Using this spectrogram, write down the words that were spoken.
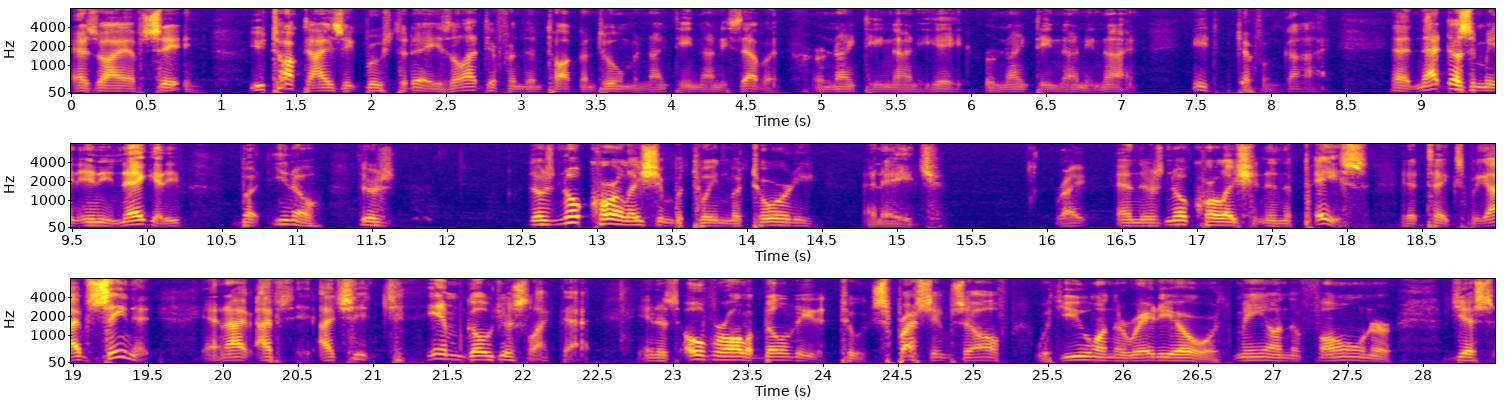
as I have seen. You talk to Isaac Bruce today, he's a lot different than talking to him in 1997 or 1998 or 1999. He's a different guy. And that doesn't mean any negative, but, you know, there's, there's no correlation between maturity and age Right? and there's no correlation in the pace it takes. I've seen it, and I, I've I've seen him go just like that in his overall ability to, to express himself with you on the radio or with me on the phone, or just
